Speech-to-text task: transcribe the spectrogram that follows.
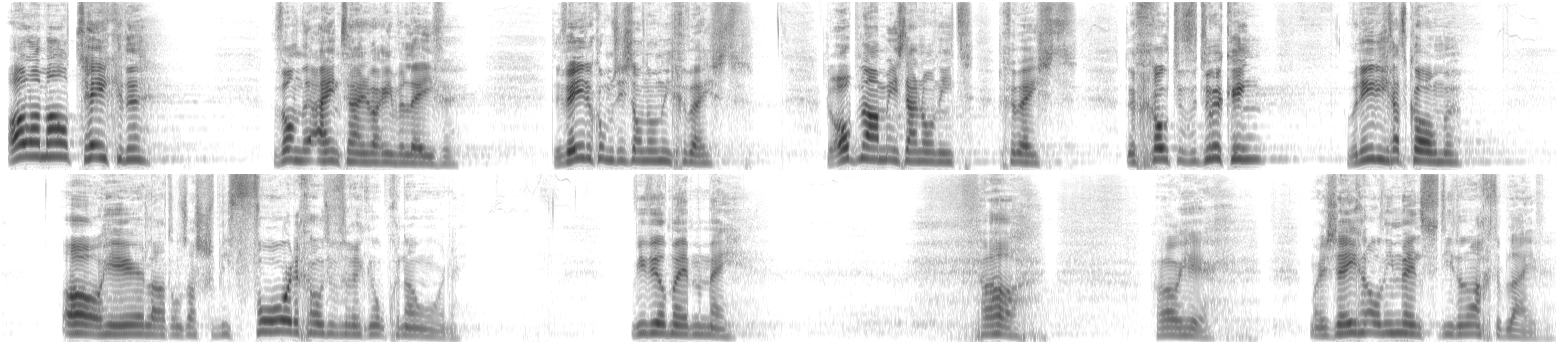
Allemaal tekenen van de eindtijd waarin we leven. De wederkomst is dan nog niet geweest. De opname is daar nog niet geweest. De grote verdrukking, wanneer die gaat komen. Oh Heer, laat ons alsjeblieft voor de grote verdrukking opgenomen worden. Wie wil met me mee? Oh, oh Heer. Maar zegen al die mensen die dan achterblijven.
